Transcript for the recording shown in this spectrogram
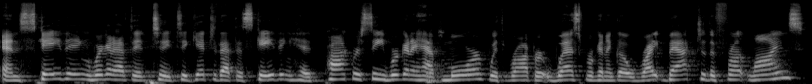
and scathing. We're going to have to, to to get to that. The scathing hypocrisy. We're going to have more with Robert West. We're going to go right back to the front lines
